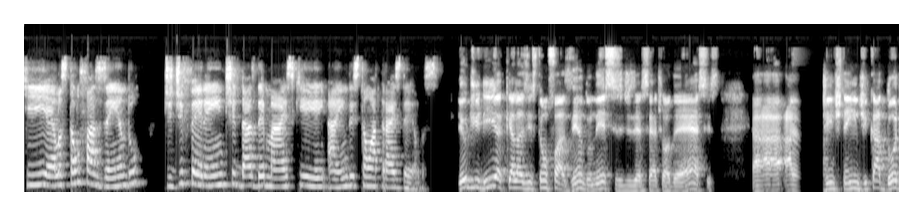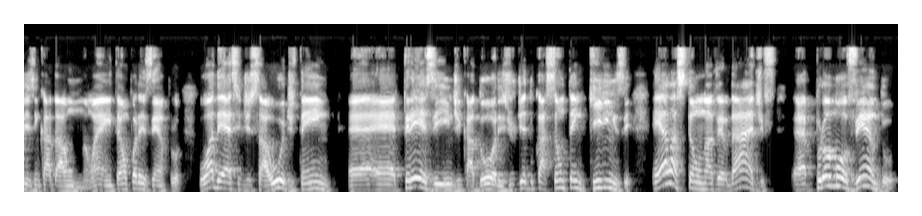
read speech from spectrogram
que elas estão fazendo de diferente das demais que ainda estão atrás delas? Eu diria que elas estão fazendo nesses 17 ODS a, a a gente tem indicadores em cada um, não é? Então, por exemplo, o ODS de saúde tem é, é, 13 indicadores, o de educação tem 15. Elas estão, na verdade, é, promovendo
